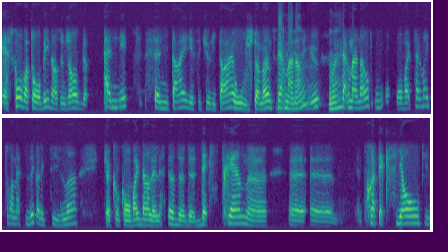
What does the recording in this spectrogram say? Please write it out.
est-ce qu'on va tomber dans une genre de panique sanitaire et sécuritaire ou justement permanente, permanente où on va tellement être traumatisé collectivement qu'on va être dans l'espèce de d'extrême euh, euh, euh, protection, puis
